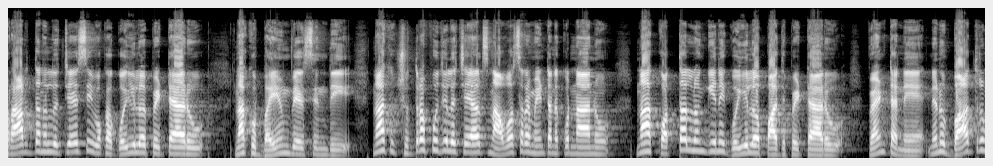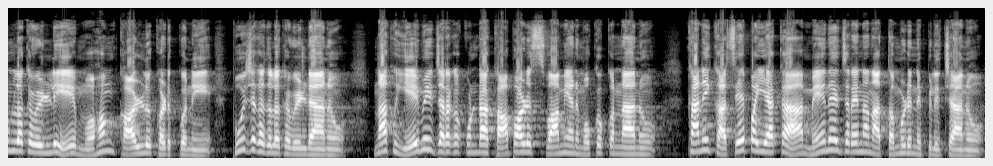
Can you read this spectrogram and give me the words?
ప్రార్థనలు చేసి ఒక గొయ్యిలో పెట్టారు. నాకు భయం వేసింది. నాకు క్షుద్ర పూజలు చేయాల్సిన అవసరం ఏంటనుకున్నాను. నా కొత్త లుంగిని గొయ్యిలో పాతిపెట్టారు. వెంటనే నేను బాత్రూంలోకి వెళ్ళి మొహం కాళ్ళు కడుక్కొని పూజ గదిలోకి వెళ్ళాను. నాకు ఏమీ జరగకుండా కాపాడు స్వామి అని మొక్కుకున్నాను. కానీ కాసేపు అయ్యాక మేనేజర్ అయిన నా తమ్ముడిని పిలిచాను.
